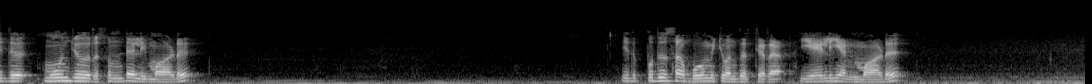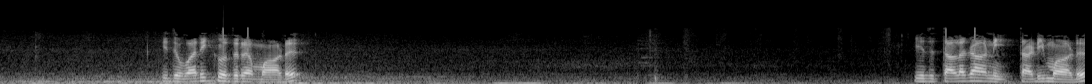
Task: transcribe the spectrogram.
இது மூஞ்சூறு சுண்டலி மாடு. இது புதுசா பூமிக்கு வந்திருக்கிற ஏலியன் மாடு. இது வரிக்குதிரை மாடு. இது தலகாணி தடிமாடு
